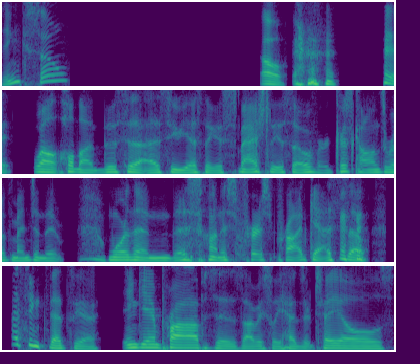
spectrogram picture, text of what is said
think so. Oh, well, hold on. This uh, CBS thing is smash this over. Chris Collinsworth mentioned it more than this on his first broadcast, so I think that's yeah. In-game props is obviously heads or tails.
